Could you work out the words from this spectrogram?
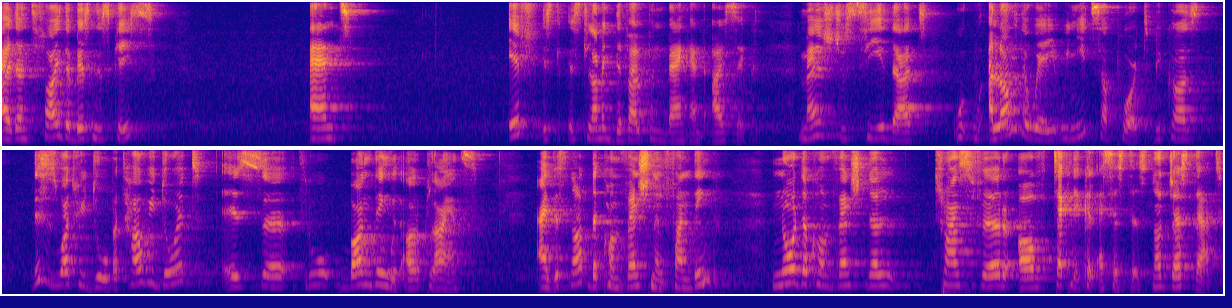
identify the business case, and if Islamic Development Bank and ISEC manage to see that along the way we need support because this is what we do, but how we do it is uh, through bonding with our clients. And it's not the conventional funding, nor the conventional transfer of technical assistance, not just that.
